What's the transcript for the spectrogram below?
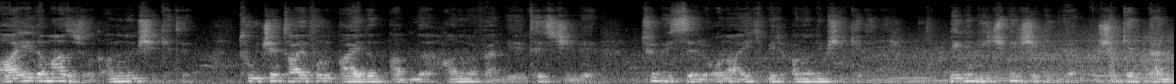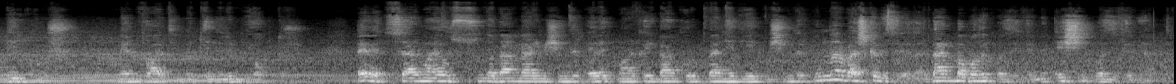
AYD Mağazacılık Anonim Şirketi Tuğçe Tayfur Aydın adlı hanımefendiye tescilli tüm hisseleri ona ait bir anonim şirketidir. Benim hiçbir şekilde bu şirketten bir kuruş menfaatim ve gelirim yoktur. Evet sermaye hususunda ben vermişimdir. Evet markayı ben kurup ben hediye etmişimdir. Bunlar başka meseleler. Ben babalık vazifemi, eşlik vazifemi yaptım.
